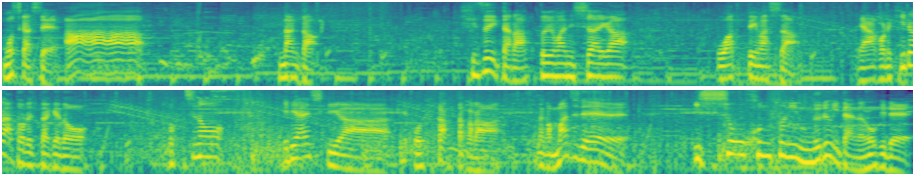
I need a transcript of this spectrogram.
もしかして。あーあーあーあ。なんか、気づいたらあっという間に試合が終わっていました。いやーこれキルは取れてたけど、こっちのエリア意識が結構低かったから、なんかマジで、一生本当に塗るみたいな動きで、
